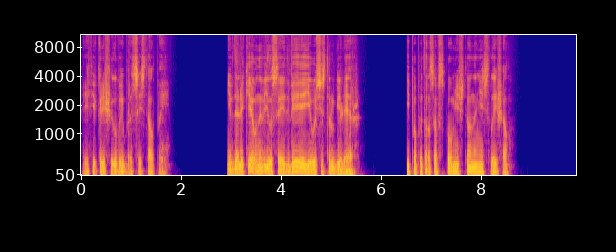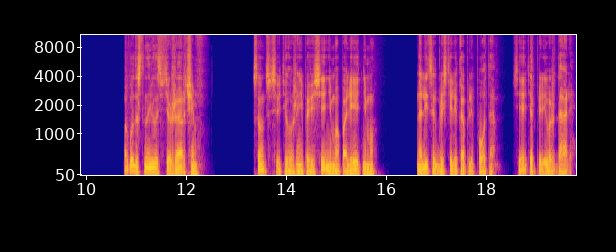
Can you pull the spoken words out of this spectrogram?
Рефик решил выбраться из толпы. Невдалеке он увидел Саидбея и его сестру Гюлер и попытался вспомнить, что он о ней слышал. Погода становилась все жарче, солнце светило уже не по-весеннему, а по-летнему, на лицах блестели капли пота, все терпеливо ждали.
